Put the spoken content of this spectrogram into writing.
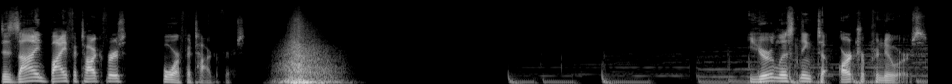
designed by photographers for photographers. You're listening to Entrepreneurs,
